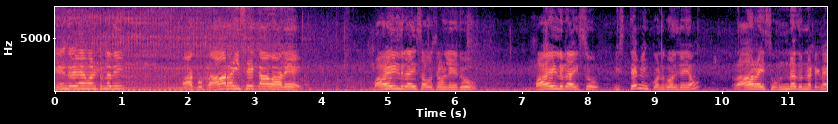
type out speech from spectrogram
కేంద్రం ఏమంటున్నది? మాకు రా రైసే కావాలి బాయిల్డ్ రైస్ అవసరం లేదు బాయిల్డ్ రైస్ ఇస్తే మేము కొనుగోలు చేయం రా రైస్ ఉన్నది ఉన్నట్టుగానే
